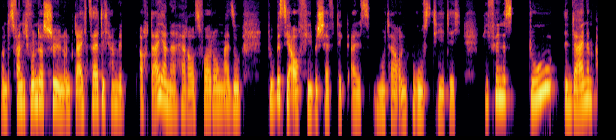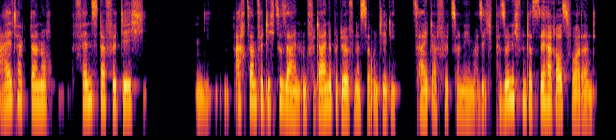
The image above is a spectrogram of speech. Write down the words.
Und das fand ich wunderschön. Und gleichzeitig haben wir auch da ja eine Herausforderung. Also du bist ja auch viel beschäftigt als Mutter und berufstätig. Wie findest du in deinem Alltag da noch Fenster für dich, achtsam für dich zu sein und für deine Bedürfnisse und dir die Zeit dafür zu nehmen. Also ich persönlich finde das sehr herausfordernd.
